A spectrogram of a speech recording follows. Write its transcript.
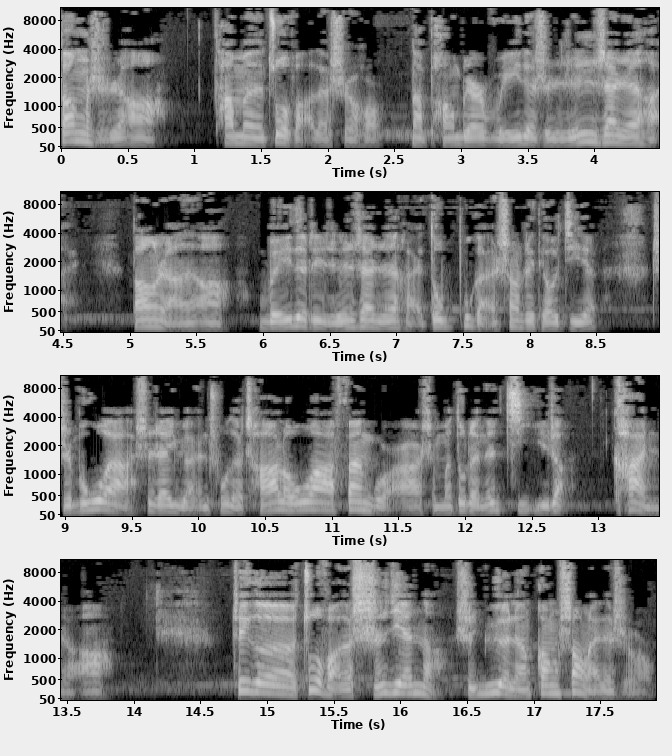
当时啊，他们做法的时候，那旁边围的是人山人海。当然啊，围的这人山人海都不敢上这条街，只不过啊，是在远处的茶楼啊、饭馆啊，什么都在那挤着看着啊。这个做法的时间呢，是月亮刚上来的时候。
